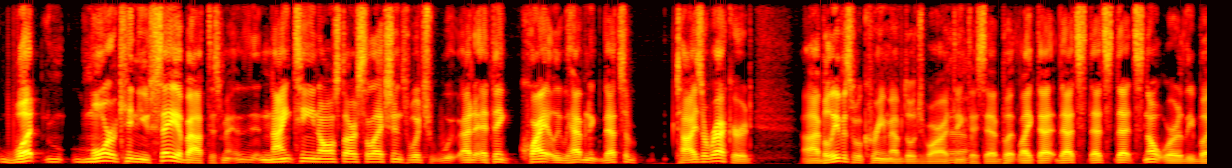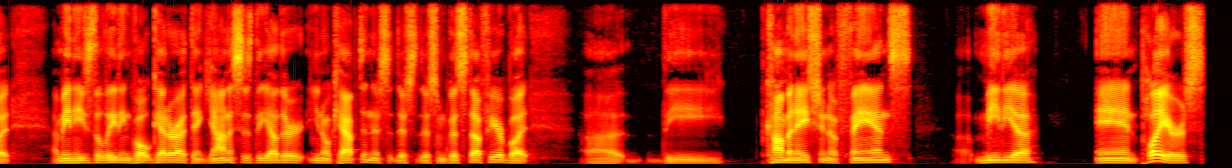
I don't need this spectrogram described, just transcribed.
what more can you say about this man? Nineteen All Star selections, which we, I, I think quietly we haven't. That's a ties a record. I believe it's with Kareem Abdul-Jabbar. I think they said, but like that, that's that's that's noteworthy. But I mean, he's the leading vote getter. I think Giannis is the other, you know, captain. There's there's there's some good stuff here, but uh, the combination of fans, uh, media, and players.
